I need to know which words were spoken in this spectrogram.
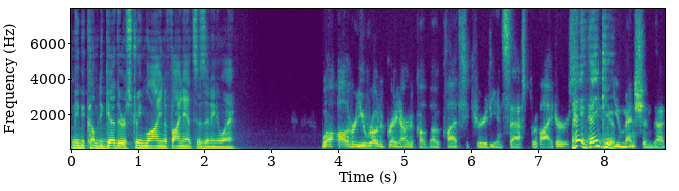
maybe come together, streamline the finances in any way? Well, Oliver, you wrote a great article about cloud security and SaaS providers. Hey, thank you. You mentioned that,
